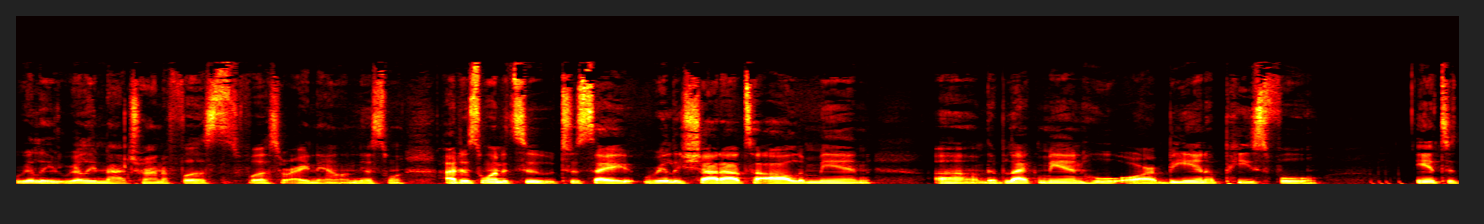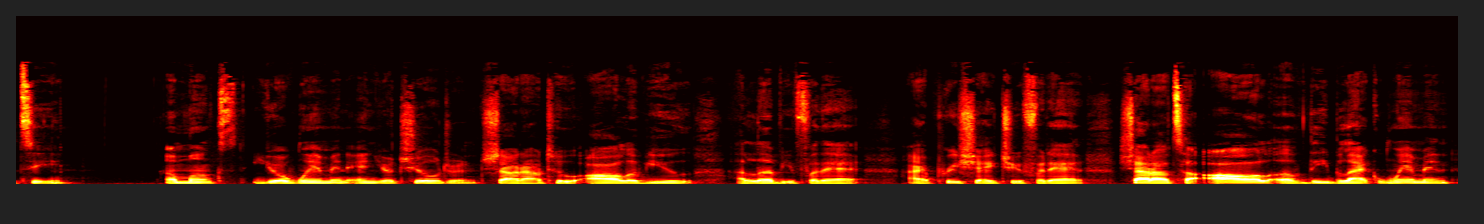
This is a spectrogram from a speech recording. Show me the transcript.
really, really not trying to fuss, fuss right now in this one. I just wanted to, to say, really shout out to all the men, um, the black men who are being a peaceful entity amongst your women and your children. Shout out to all of you. I love you for that. I appreciate you for that. Shout out to all of the black women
